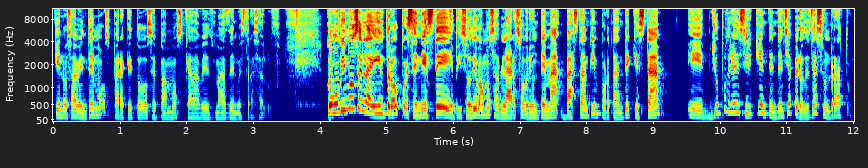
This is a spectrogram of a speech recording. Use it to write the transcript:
que nos aventemos para que todos sepamos cada vez más de nuestra salud. Como vimos en la intro, pues en este episodio vamos a hablar sobre un tema bastante importante que está eh, yo podría decir que en tendencia, pero desde hace un rato.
